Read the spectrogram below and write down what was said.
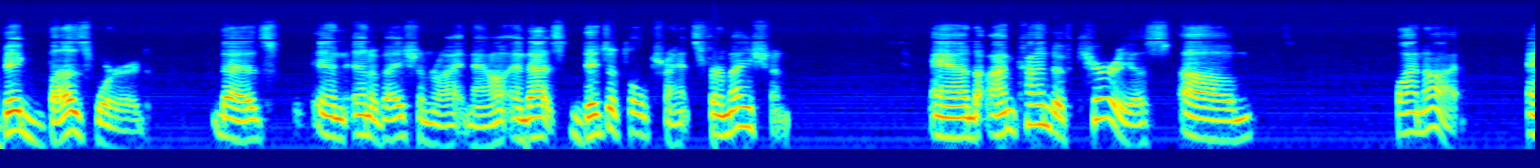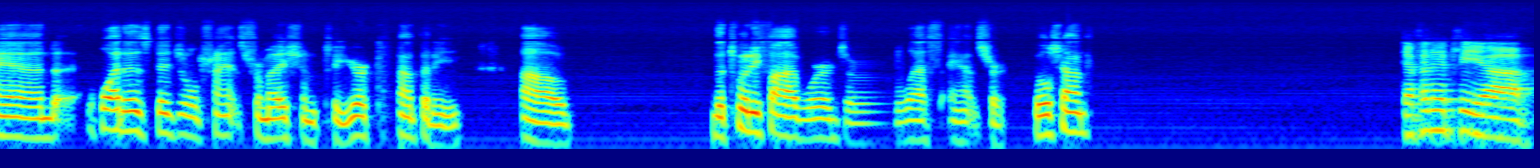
big buzzword that's in innovation right now, and that's digital transformation. And I'm kind of curious, um, why not? And what is digital transformation to your company? Uh, the 25 words or less answer. Gulshan? Definitely. Uh,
